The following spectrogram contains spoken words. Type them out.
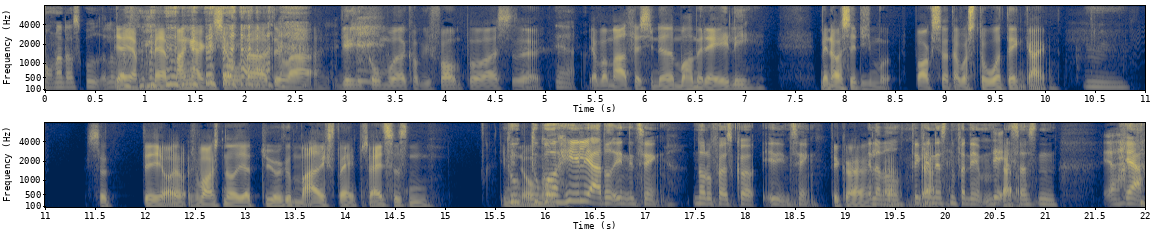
aggressioner, der skulle ud, eller Ja, hvad? ja, med mange aggressioner, og det var en virkelig god måde at komme i form på os. Øh, Ja. Jeg var meget fascineret af Muhammad Ali, men også af de bokser, der var store dengang. Mm. Så det var også noget, jeg dyrkede meget ekstremt. Så altid sådan i Du, du går år, hele hjertet ind i ting, når du først går ind i en ting, det gør jeg. eller hvad? Ja, Det kan ja. jeg næsten fornemme. Det- Altså sådan, Ja. ja,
